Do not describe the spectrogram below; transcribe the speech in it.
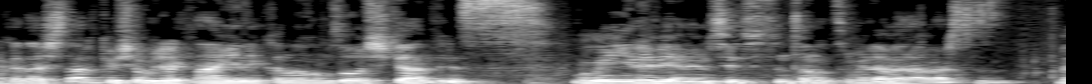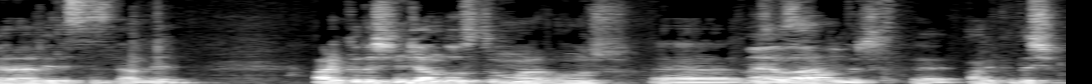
arkadaşlar. Köşe Bucak'tan yeni kanalımıza hoş geldiniz. Bugün yine bir MMC tütün tanıtımıyla beraber siz, beraberiz sizlerle. Arkadaşım, can dostum var Onur. Ee, Merhaba. zamandır e, arkadaşım.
